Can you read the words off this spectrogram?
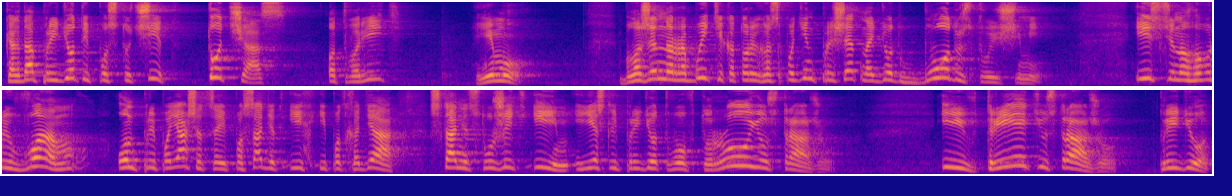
когда придет и постучит, тот час отворить ему. Блаженно рабы те, которых Господин пришед найдет бодрствующими. Истинно говорю вам, он припояшется и посадит их, и подходя, станет служить им. И если придет во вторую стражу, и в третью стражу придет,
